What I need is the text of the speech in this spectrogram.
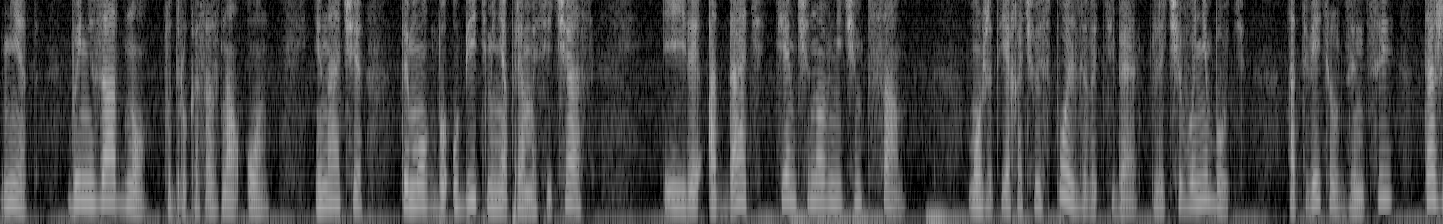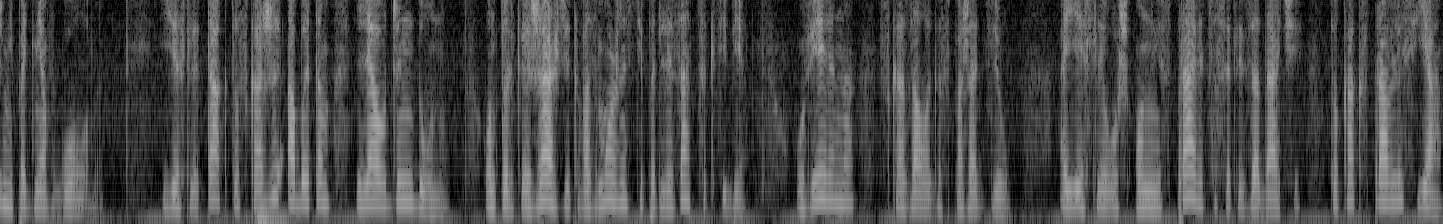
«Нет, вы не заодно», — вдруг осознал он, «иначе ты мог бы убить меня прямо сейчас или отдать тем чиновничьим псам. Может, я хочу использовать тебя для чего-нибудь», — ответил Дзинцы, даже не подняв головы. «Если так, то скажи об этом Ляо Джиндуну. Он только и жаждет возможности подлизаться к тебе», — уверенно сказала госпожа Дзю. А если уж он не справится с этой задачей, то как справлюсь я?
